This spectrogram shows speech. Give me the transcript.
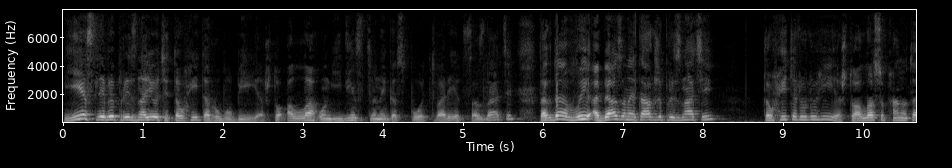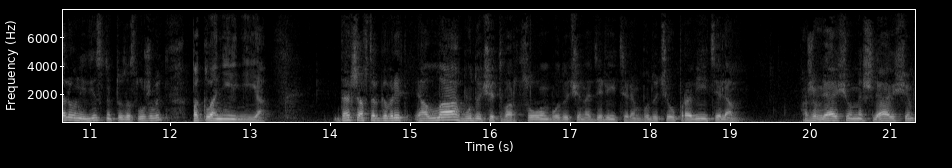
Если вы признаете Таухита Рубубия, что Аллах, Он единственный Господь, Творец, Создатель, тогда вы обязаны также признать и Таухид аль что Аллах Субхану Та'аля, Он единственный, кто заслуживает поклонения. Дальше автор говорит, и Аллах, будучи Творцом, будучи наделителем, будучи управителем, оживляющим, умершляющим,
